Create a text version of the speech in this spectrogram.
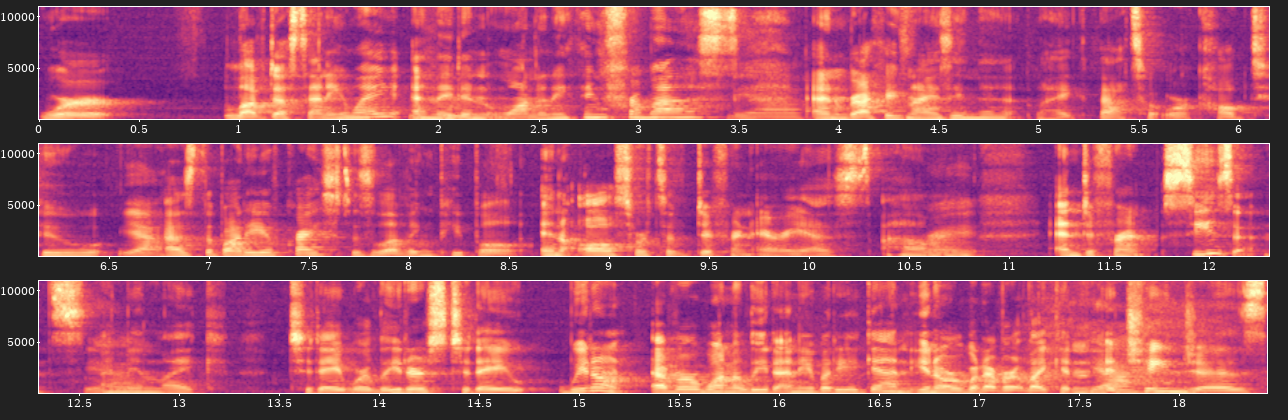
were loved us anyway and mm-hmm. they didn't want anything from us yeah. and recognizing that like that's what we're called to yeah. as the body of christ is loving people in all sorts of different areas um, right. and different seasons yeah. i mean like today we're leaders today we don't ever want to lead anybody again you know or whatever like and yeah. it changes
